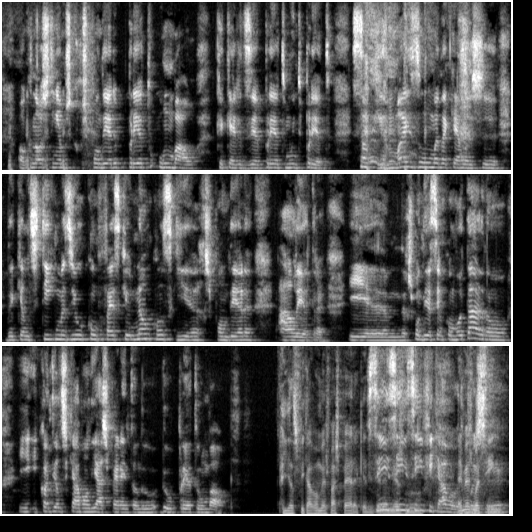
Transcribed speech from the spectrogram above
ou que nós tínhamos que responder preto umbau, que quer dizer preto muito preto. Só que é mais uma daquelas daqueles estigmas e eu confesso que eu não conseguia responder à letra e um, respondia sempre com boa tarde ou, e, e, quando eles ficavam ali à espera então do, do preto umbau. E eles ficavam mesmo à espera, quer dizer. Sim, é sim, mesmo, sim, ficavam. É mesmo assim.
